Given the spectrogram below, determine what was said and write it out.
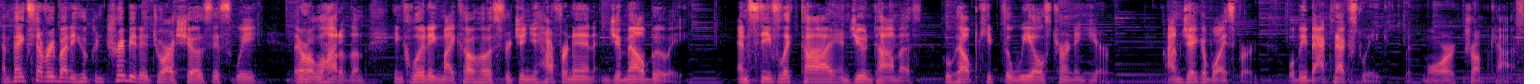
And thanks to everybody who contributed to our shows this week. There are a lot of them, including my co-hosts Virginia Heffernan and Jamel Bouie, and Steve Lickteig and June Thomas, who help keep the wheels turning here. I'm Jacob Weisberg. We'll be back next week with more Trumpcast.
